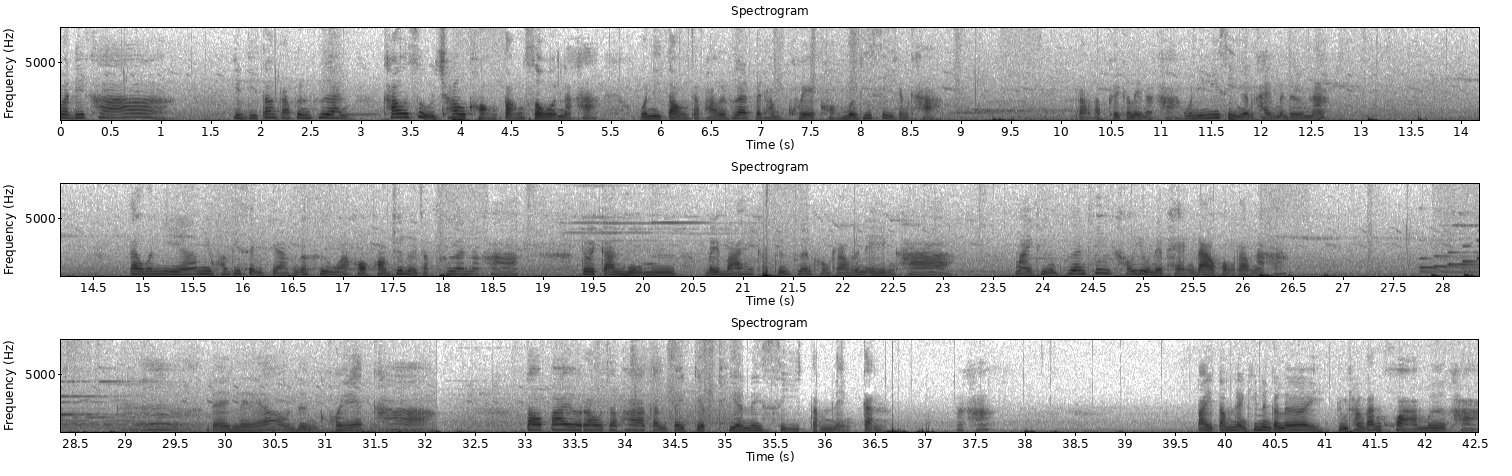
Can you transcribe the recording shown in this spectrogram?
สวัสดีค่ะ ยินดีต้อนรับเพื่อนๆ เข้าสู่ช่องของตองโซนนะคะ วันนี้ตองจะพาเพื่อนๆไปทำเควสของเมืองที่ 4 กันค่ะ เรารับเควสกันเลยนะคะ วันนี้มี 4 เงื่อนไขเหมือนเดิมนะ แต่วันนี้มีความพิเศษอีกอย่างก็คือว่าขอความช่วยเหลือจากเพื่อนนะคะ โดยการโบกมือบายบายให้กับเพื่อนๆของเรานั่นเองค่ะ หมายถึงเพื่อนที่เขาอยู่ในแผงดาวของเรานะคะ ได้แล้วหนึ่งเควสค่ะ ต่อไปเราจะพากันไปเก็บเทียนใน 4ตำแหน่งกันนะคะ ไปตำแหน่งที่ 1 กันเลย อยู่ทางด้านขวามือค่ะ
